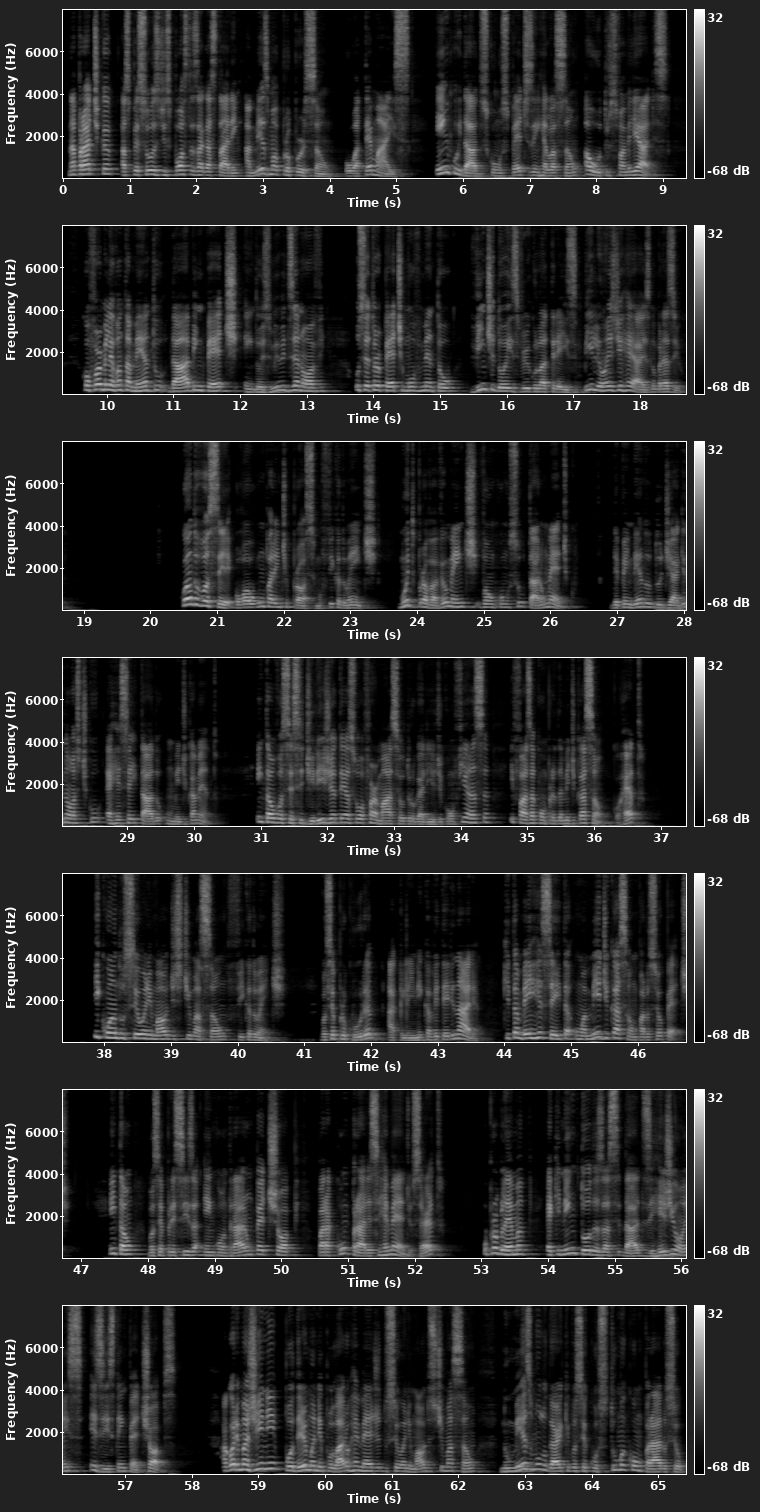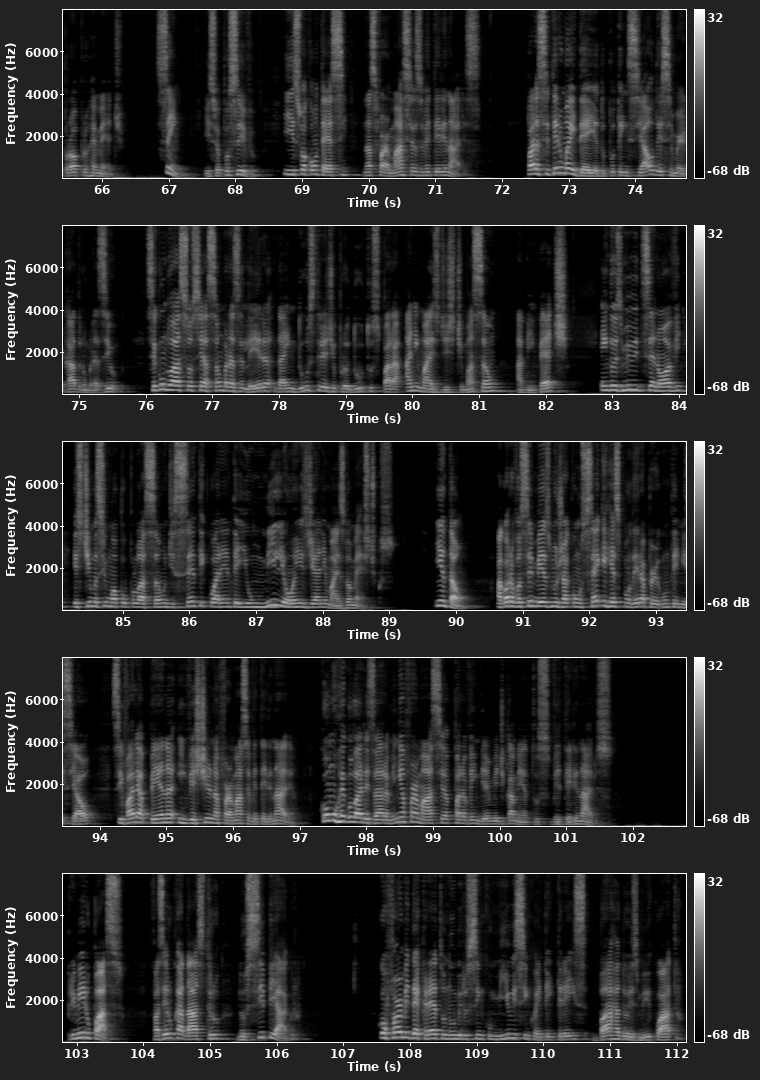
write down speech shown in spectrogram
Na prática, as pessoas dispostas a gastarem a mesma proporção ou até mais em cuidados com os pets em relação a outros familiares. Conforme levantamento da Abimpet em 2019, o setor pet movimentou 22,3 bilhões de reais no Brasil. Quando você ou algum parente próximo fica doente, muito provavelmente vão consultar um médico. Dependendo do diagnóstico, é receitado um medicamento. Então você se dirige até a sua farmácia ou drogaria de confiança e faz a compra da medicação, correto? E quando o seu animal de estimação fica doente? Você procura a clínica veterinária, que também receita uma medicação para o seu pet. Então, você precisa encontrar um pet shop para comprar esse remédio, certo? O problema é que nem todas as cidades e regiões existem pet shops. Agora imagine poder manipular o remédio do seu animal de estimação no mesmo lugar que você costuma comprar o seu próprio remédio. Sim, isso é possível, e isso acontece nas farmácias veterinárias. Para se ter uma ideia do potencial desse mercado no Brasil, segundo a Associação Brasileira da Indústria de Produtos para Animais de Estimação, a BIMPET, em 2019 estima-se uma população de 141 milhões de animais domésticos. E então, Agora você mesmo já consegue responder a pergunta inicial se vale a pena investir na farmácia veterinária? Como regularizar a minha farmácia para vender medicamentos veterinários? Primeiro passo: fazer o cadastro no CIPAgro. Conforme decreto número 5053/2004,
